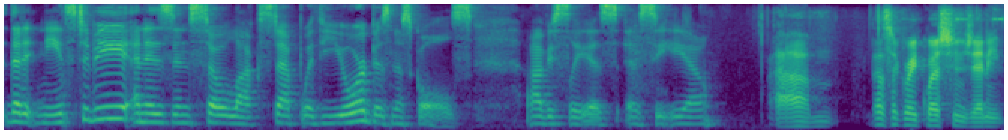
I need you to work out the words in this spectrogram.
that it needs to be, and is in so lockstep with your business goals obviously as as CEO? Um, that's a great question, Jenny.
